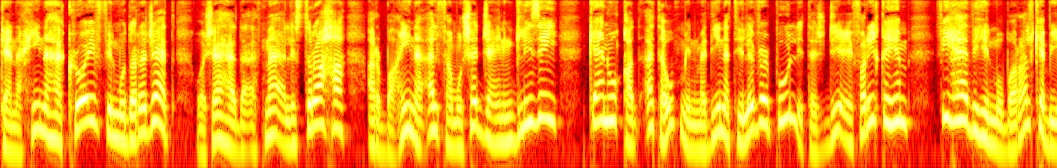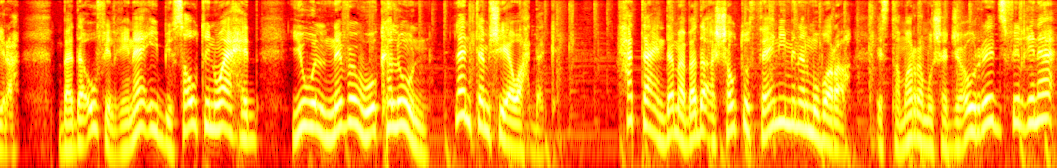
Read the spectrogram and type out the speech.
كان حينها كرويف في المدرجات وشاهد أثناء الاستراحة أربعين ألف مشجع إنجليزي كانوا قد أتوا من مدينة ليفربول لتشجيع فريقهم في هذه المباراة الكبيرة. بدأوا في الغناء بصوت واحد You will never walk alone. لن تمشي وحدك. حتى عندما بدأ الشوط الثاني من المباراة استمر مشجعو الريدز في الغناء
